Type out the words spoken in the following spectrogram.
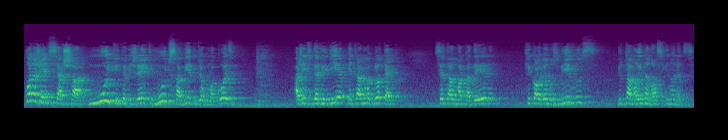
Quando a gente se achar muito inteligente, muito sabido de alguma coisa, a gente deveria entrar numa biblioteca sentar numa cadeira, ficar olhando os livros e o tamanho da nossa ignorância.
